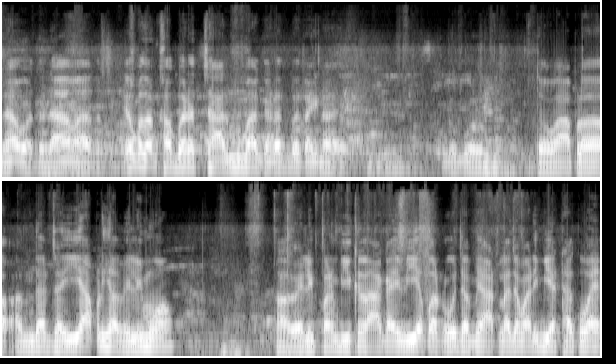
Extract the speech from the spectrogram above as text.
ના વધુ ના વાંધો. એ બધા ખબર જ છે હાલ હું મારા ઘર જ બતાવીને આવ્યો. તો હવે આપણે અંદર જઈએ આપણી હવેલીમાં. હવેલી પણ બીક લાગાવી પણ રોજ અમે આટલા જ અમારી બેઠક હોય.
